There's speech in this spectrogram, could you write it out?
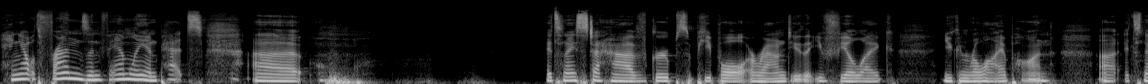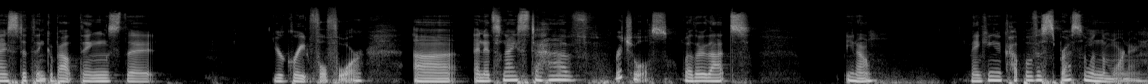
hang out with friends and family and pets. Uh, it's nice to have groups of people around you that you feel like you can rely upon. Uh, it's nice to think about things that you're grateful for. Uh, and it's nice to have rituals, whether that's, you know, making a cup of espresso in the morning.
